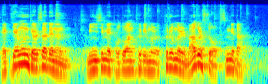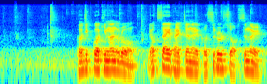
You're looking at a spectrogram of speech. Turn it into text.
대깨문 결사되는 민심의 도도한 흐름을, 흐름을 막을 수 없습니다. 거짓과 기만으로 역사의 발전을 거스를 수 없음을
